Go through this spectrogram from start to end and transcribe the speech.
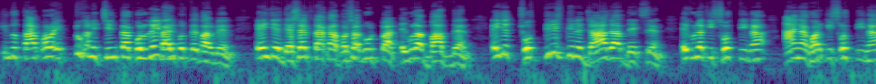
কিন্তু তারপরও একটুখানি চিন্তা করলেই বাইর করতে পারবেন। এই যে দেশের টাকা পয়সা লুটপাট, এগুলা বাদ দেন। এই যে ছত্রিশ দিনে যা যা দেখছেন, এগুলা কি সত্যি না? আয়না ঘর কি সত্যি না?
